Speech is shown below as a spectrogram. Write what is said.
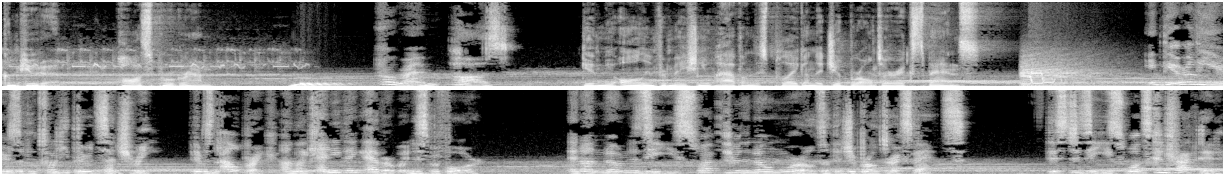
Computer, pause program. Program paused. Give me all information you have on this plague on the Gibraltar Expanse. In the early years of the 23rd century, there was an outbreak unlike anything ever witnessed before. An unknown disease swept through the known worlds of the Gibraltar Expanse. This disease, once contracted,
